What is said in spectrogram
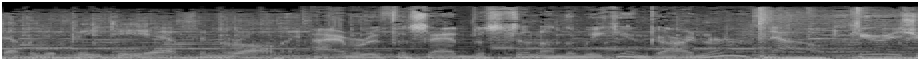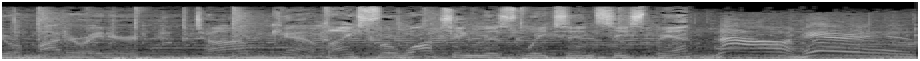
WPTF in Raleigh. I'm Rufus Edmisten on the Weekend Gardener. Now, here is your moderator, Tom Campbell. Thanks for watching this week's NC Spin. Now, here is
